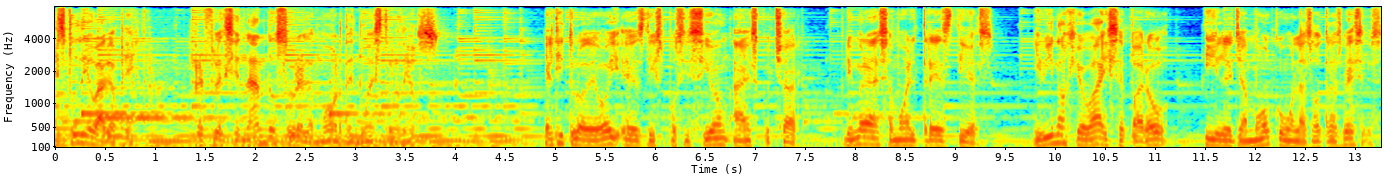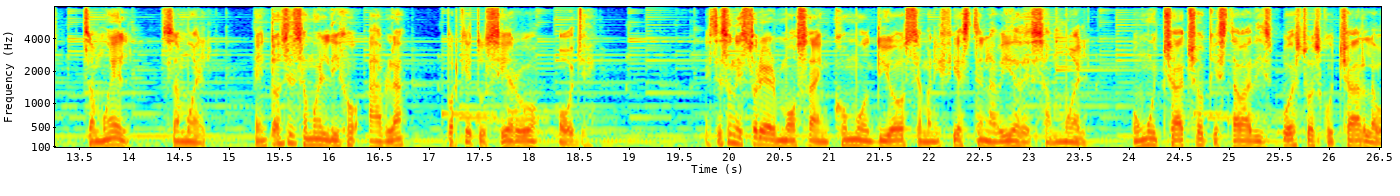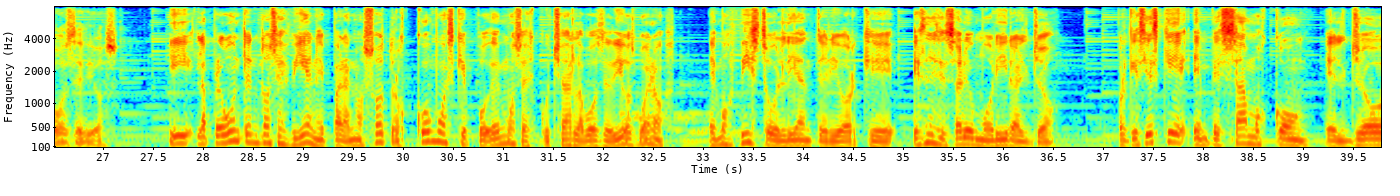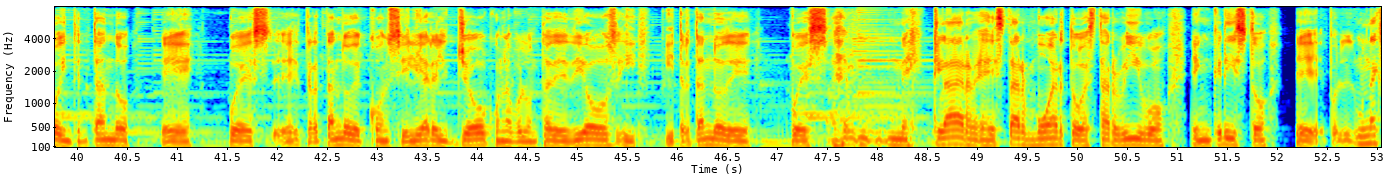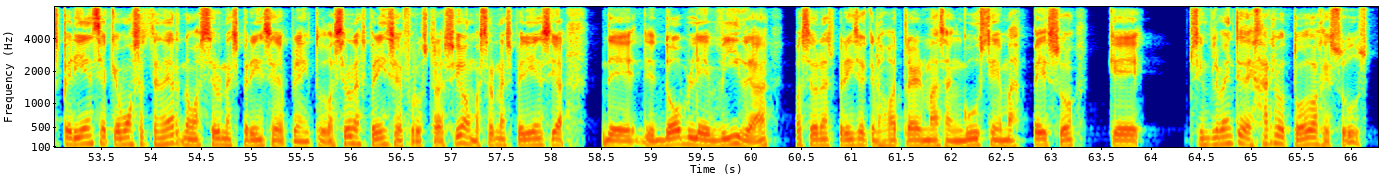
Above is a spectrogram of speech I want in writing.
Estudio Agape, reflexionando sobre el amor de nuestro Dios. El título de hoy es Disposición a escuchar. Primera de Samuel 3:10. Y vino Jehová y se paró y le llamó como las otras veces, Samuel, Samuel. Entonces Samuel dijo, habla, porque tu siervo oye. Esta es una historia hermosa en cómo Dios se manifiesta en la vida de Samuel, un muchacho que estaba dispuesto a escuchar la voz de Dios. Y la pregunta entonces viene para nosotros, ¿cómo es que podemos escuchar la voz de Dios? Bueno, hemos visto el día anterior que es necesario morir al yo. Porque si es que empezamos con el yo intentando, eh, pues eh, tratando de conciliar el yo con la voluntad de Dios y, y tratando de pues mezclar estar muerto o estar vivo en Cristo, eh, pues, una experiencia que vamos a tener no va a ser una experiencia de plenitud, va a ser una experiencia de frustración, va a ser una experiencia de, doble vida, va a ser una experiencia que nos va a traer más angustia y más peso que simplemente dejarlo todo a Jesús,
